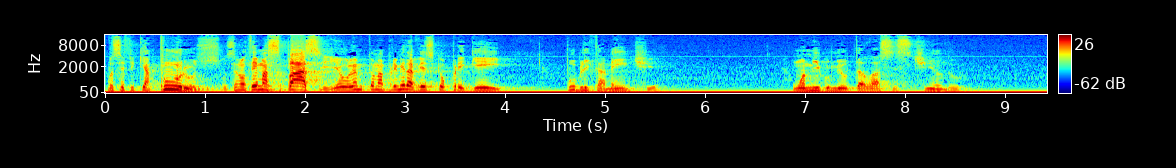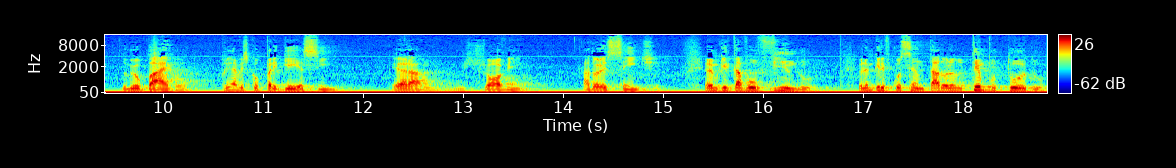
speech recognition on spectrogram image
você fica apuros, você não tem mais base. Eu lembro que na primeira vez que eu preguei publicamente, um amigo meu estava assistindo, do meu bairro. Primeira vez que eu preguei assim, eu era um jovem, adolescente. Eu lembro que ele estava ouvindo. Eu lembro que ele ficou sentado olhando o tempo todo.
